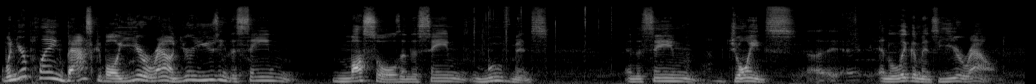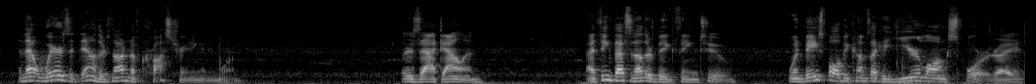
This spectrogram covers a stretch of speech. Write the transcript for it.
When you're playing basketball year round, you're using the same muscles and the same movements and the same joints uh, and ligaments year round. And that wears it down. There's not enough cross training anymore. There's Zach Allen. I think that's another big thing too. When baseball becomes like a year long sport, right?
